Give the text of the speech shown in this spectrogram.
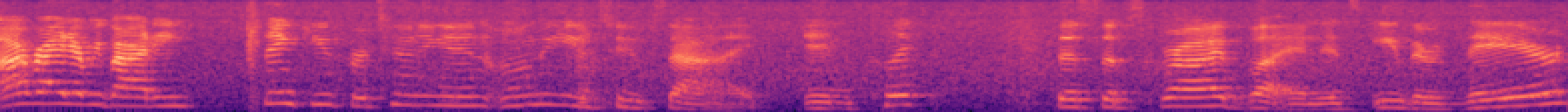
All right, everybody. Thank you for tuning in on the YouTube side. And click the subscribe button. It's either there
